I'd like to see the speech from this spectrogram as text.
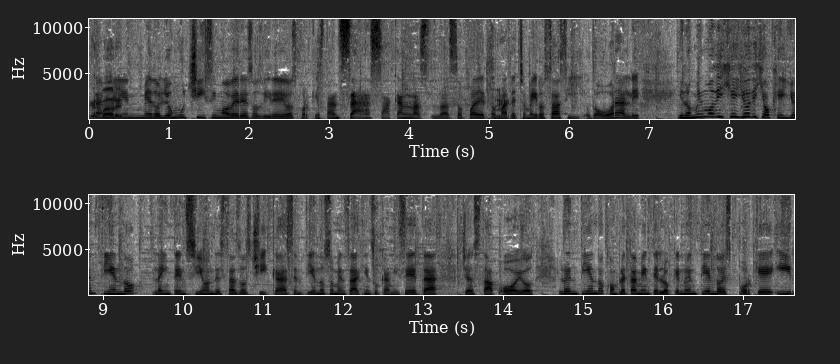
también me dolió muchísimo ver esos videos porque están sa- sacan las, la sopa de tomate, tomato sauce y órale. Y lo mismo dije yo, dije, ok, yo entiendo la intención de estas dos chicas, entiendo su mensaje en su camiseta, Just Stop Oil, lo entiendo completamente. Lo que no entiendo es por qué ir.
